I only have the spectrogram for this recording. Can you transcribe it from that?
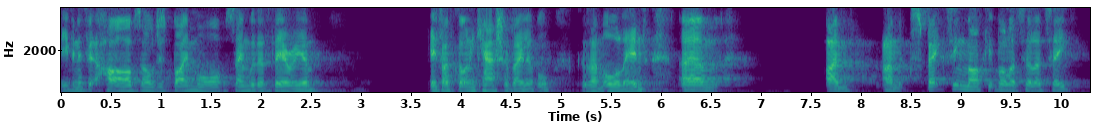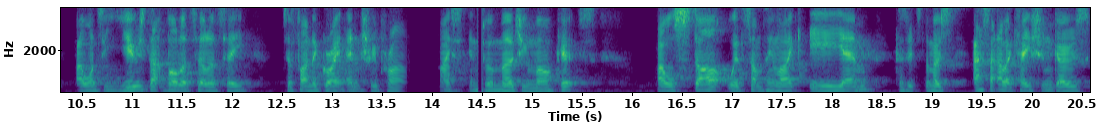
Even if it halves, I'll just buy more. Same with Ethereum if I've got any cash available because I'm all in. Um, I'm I'm expecting market volatility. I want to use that volatility to find a great entry price into emerging markets. I will start with something like EEM because it's the most asset allocation goes.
